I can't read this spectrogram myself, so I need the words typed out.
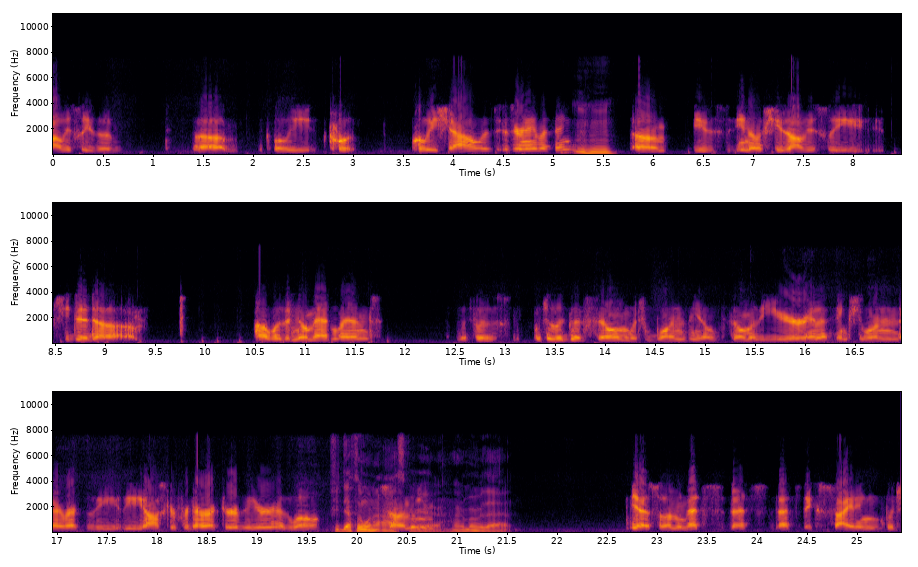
obviously the um, Chloe Chloe, Chloe Zhao is, is her name, I think? Hmm um, she's you know she's obviously she did uh, uh was it Nomadland, which was which was a good film, which won you know film of the year, and I think she won direct the the Oscar for director of the year as well. She definitely won an Oscar. Um, yeah, I remember that. Yeah, so I mean that's that's that's exciting, which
